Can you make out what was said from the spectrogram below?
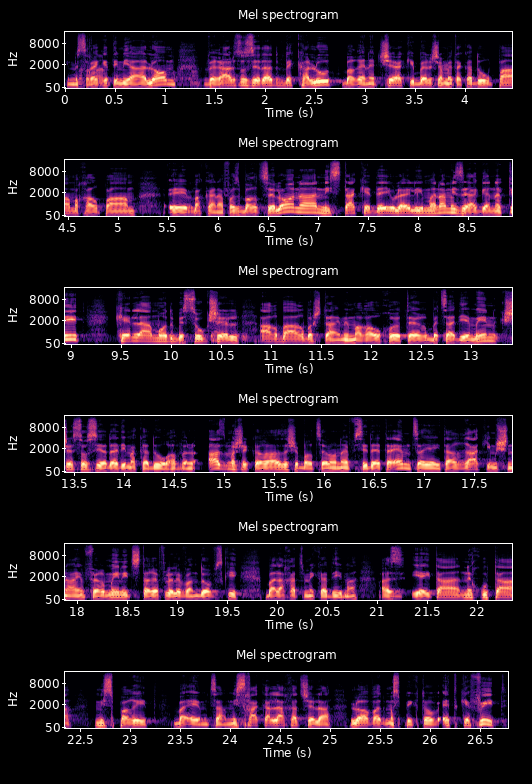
היא נכון. משחקת עם יהלום, וריאל סוסיידד בקלות ברנצ'ה קיבל שם את הכדור פעם אחר פעם אה, בכנף. אז ברצלונה ניסתה כדי אולי להימנע מזה הגנתית, כן לעמוד בסוג של 4-4-2 עם אראוחו יותר בצד ימין, כשסוסיידד עם הכדור. אבל אז מה שקרה זה שברצלונה הפסידה את האמצע, היא הייתה רק עם שניים, פרמין הצטרף ללבנדובסקי בלחץ מקדימה, אז היא הייתה נחותה מספרית באמצע, משחק הלחץ שלה לא עבד מספיק טוב, התקפית,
